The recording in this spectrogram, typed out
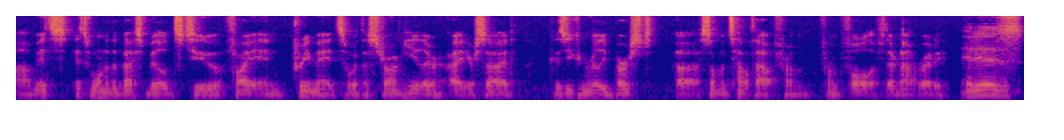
um, it's it's one of the best builds to fight in pre-mates with a strong healer at your side because you can really burst uh, someone's health out from from full if they're not ready. It is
